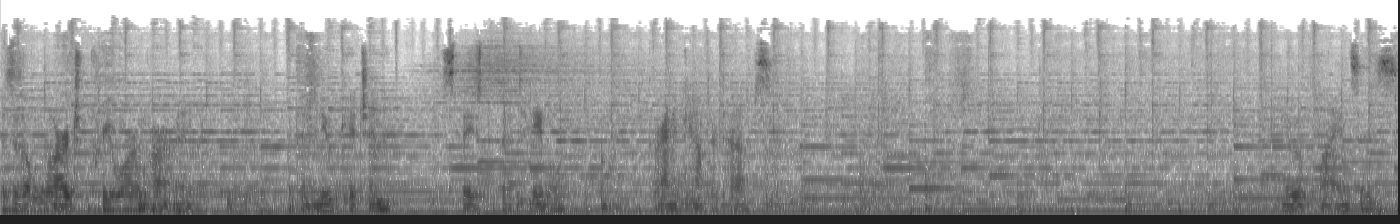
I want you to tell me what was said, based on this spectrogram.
This is a large pre-war apartment with a new kitchen, space to put a table, granite countertops. New appliances.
